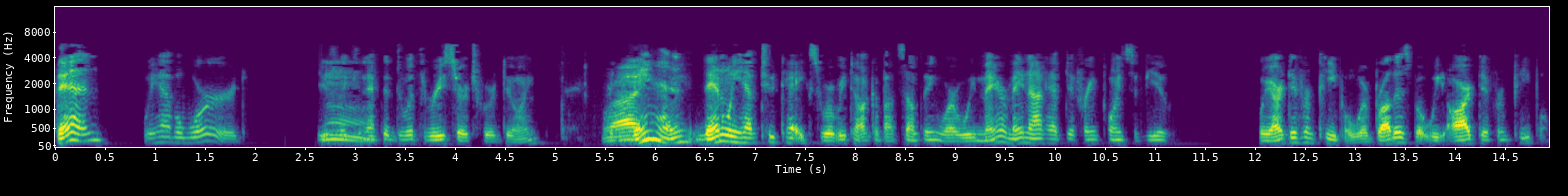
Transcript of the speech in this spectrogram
Then we have a word, usually Mm. connected with the research we're doing. Right. And then, then we have two takes where we talk about something where we may or may not have differing points of view. We are different people. We're brothers, but we are different people.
